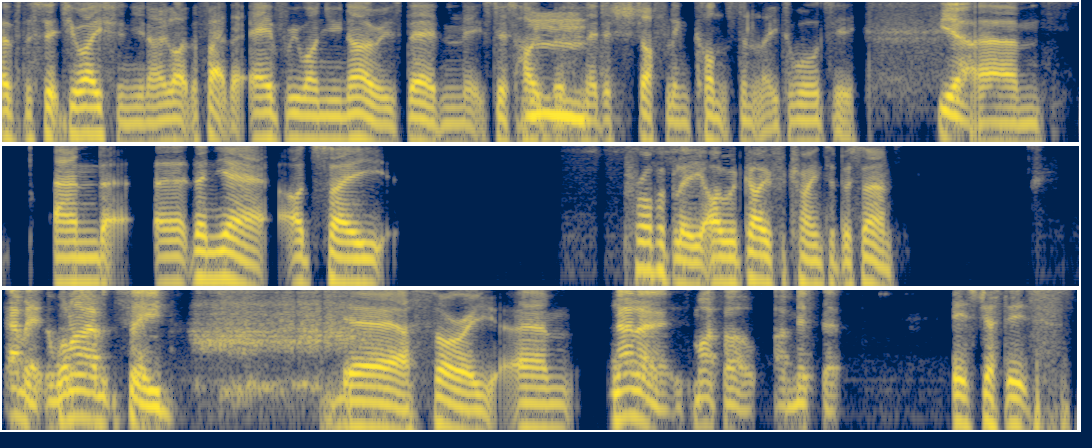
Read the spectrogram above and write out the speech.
of the situation. You know, like the fact that everyone you know is dead and it's just hopeless, Mm. and they're just shuffling constantly towards you. Yeah. Um, and uh, then yeah, I'd say probably I would go for Train to Busan. Damn it, the one I haven't seen. Yeah, sorry. Um, No, no, no, it's my fault. I missed it. it's just it's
